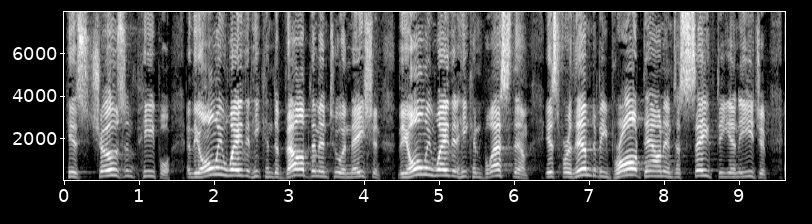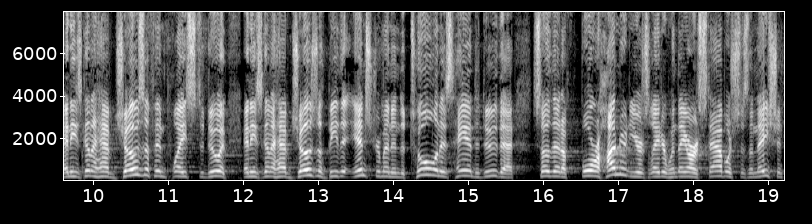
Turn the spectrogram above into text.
his chosen people. And the only way that he can develop them into a nation, the only way that he can bless them, is for them to be brought down into safety in Egypt. And he's going to have Joseph in place to do it. And he's going to have Joseph be the instrument and the tool in his hand to do that, so that 400 years later, when they are established as a nation,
